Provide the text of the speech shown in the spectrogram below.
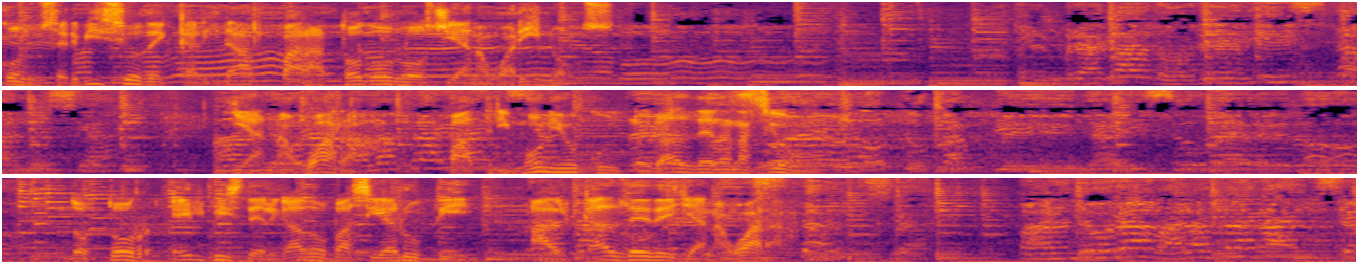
Con servicio de calidad para todos los yanaguarinos. Yanaguara, patrimonio cultural de la nación. Doctor Elvis Delgado Baciarupi, alcalde de Yanaguara. Añoraba la fragancia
